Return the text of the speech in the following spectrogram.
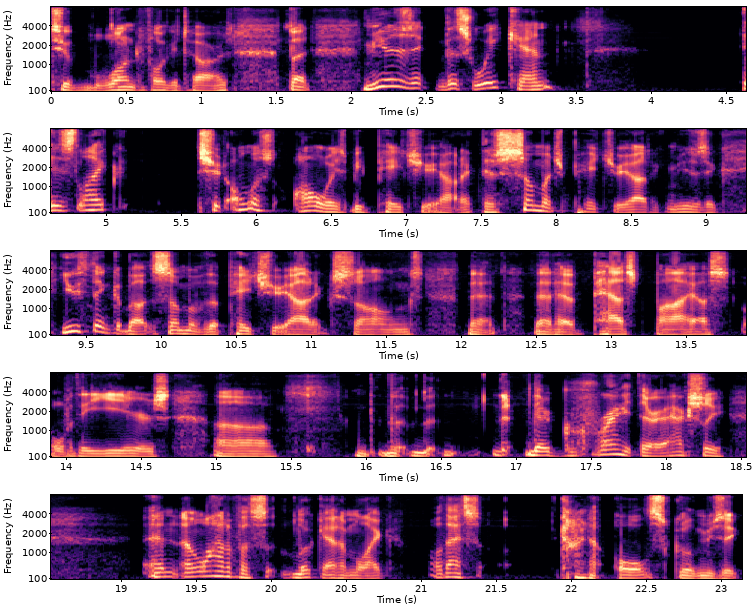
two wonderful guitars. But music this weekend is like should almost always be patriotic. There's so much patriotic music. You think about some of the patriotic songs that that have passed by us over the years. Uh, the, the, they're great. They're actually, and a lot of us look at them like, oh, that's kind of old school music.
